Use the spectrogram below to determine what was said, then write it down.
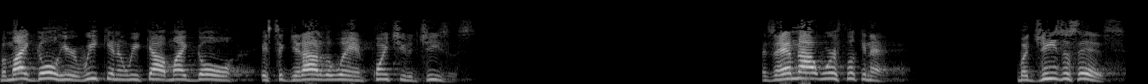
But my goal here, week in and week out, my goal is to get out of the way and point you to Jesus. And say, I'm not worth looking at. But Jesus is.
